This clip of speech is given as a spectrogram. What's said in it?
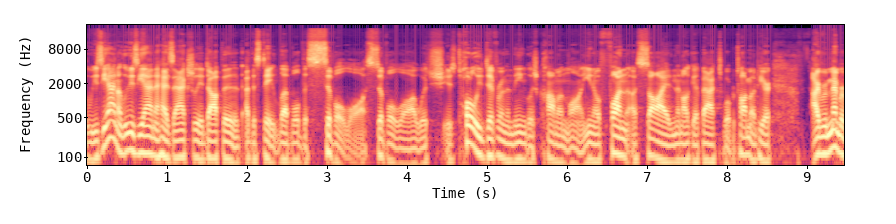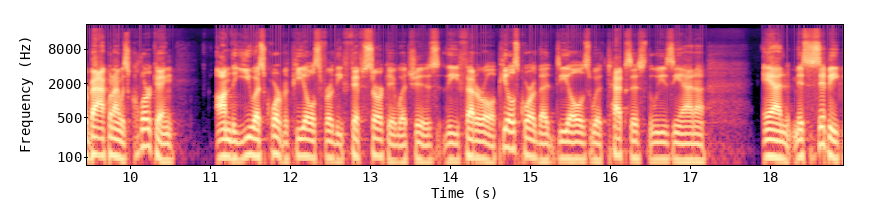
Louisiana, Louisiana has actually adopted at the state level the civil law, civil law, which is totally different than the English common law. You know, fun aside, and then I'll get back to what we're talking about here. I remember back when I was clerking on the U.S. Court of Appeals for the Fifth Circuit, which is the federal appeals court that deals with Texas, Louisiana, and Mississippi.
